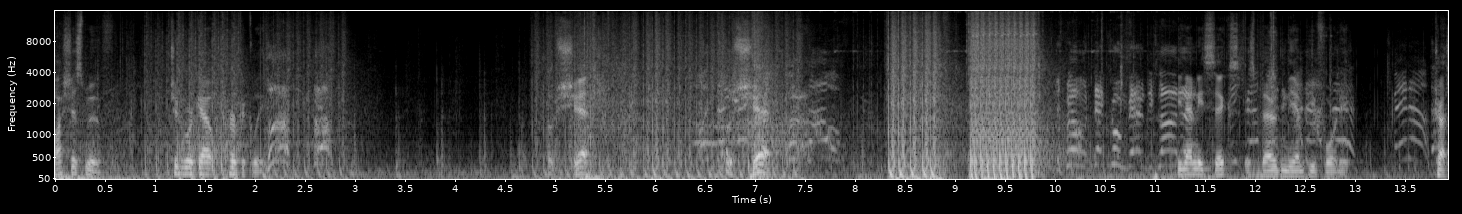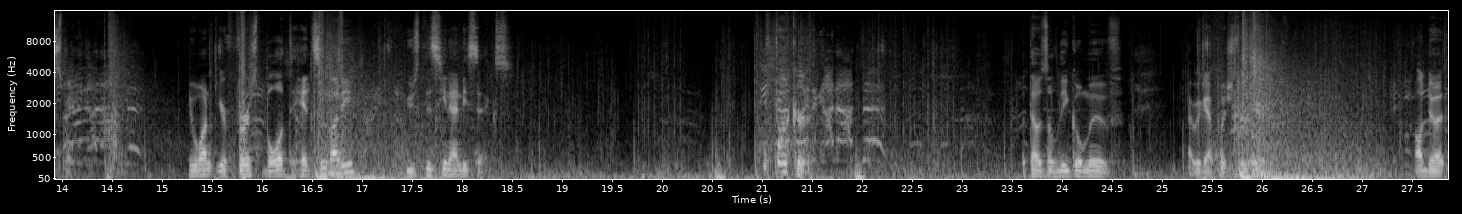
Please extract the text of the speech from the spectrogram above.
Watch this move. Should work out perfectly. Oh shit. Oh shit. Ich brauche Deckung, während ich lade! C96 is better than the MP40. Trust me. You want your first bullet to hit somebody, use the C96. Fucker. But that was a legal move. Alright, we gotta push through here. I'll do it.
